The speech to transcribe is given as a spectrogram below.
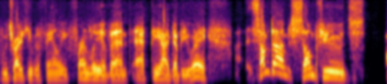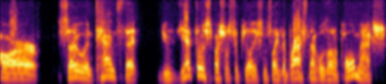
we try to keep it a family friendly event at PIWA. Sometimes some feuds are so intense that you get those special stipulations like the brass knuckles on a pole match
